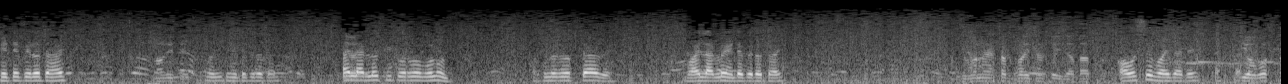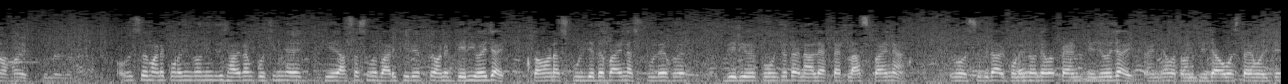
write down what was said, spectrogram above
হেঁটে পেরোতে হয়। নদীতে? হেঁটে পেরোতে হয়। ভয় লাগল কি করব বলুন? আপনাদের করতে হবে। ভয় লাগল হেঁটে পেরোতে হয়। জীবনের একটা ভয় থাকে যাতায়াত অবশ্যই ভয় থাকে। কি অবস্থা হয় স্কুলে অবশ্যই মানে কোনোদিন কোনোদিন যদি ঝাড়গ্রাম কোচিং আসার সময় বাড়ি ফিরে অনেক দেরি হয়ে যায় তখন আর স্কুল যেতে পারি না। স্কুলে দেরি হয়ে পৌঁছতে হয় নাহলে একটা ক্লাস পাই না। অসুবিধা হয় কোনোদিন কোনোদিন আবার প্যান্ট ভেজেও যায় প্যান্ট জামা তখন ভেজা অবস্থায় আমাদেরকে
